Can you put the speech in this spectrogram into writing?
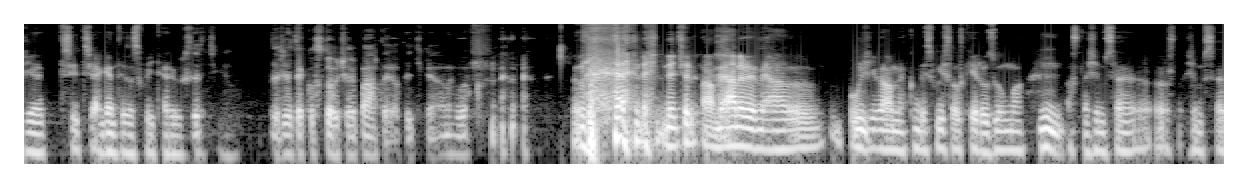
že tři, tři agenty za svou kariéru. Takže jako z toho čerpáte, jo, teďka, nebo? Ne, nečerpám, já nevím, já používám jakoby svůj selský rozum a, hmm. a snažím, se, snažím se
